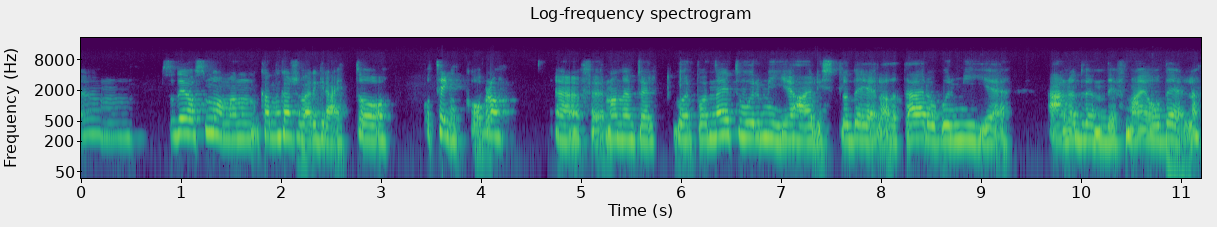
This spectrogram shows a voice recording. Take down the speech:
Um, så det også man, kan kanskje være greit å, å tenke over da, uh, før man eventuelt går på en date. Hvor mye har jeg lyst til å dele av dette her, og hvor mye er nødvendig for meg å dele.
